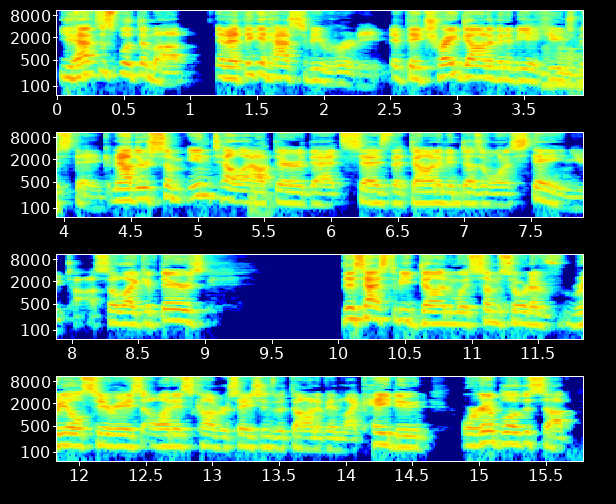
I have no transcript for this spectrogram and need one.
You have to split them up, and I think it has to be Rudy. If they trade Donovan, it'd be a huge Mhm. mistake. Now, there's some intel out there that says that Donovan doesn't want to stay in Utah. So, like, if there's this has to be done with some sort of real, serious, honest conversations with Donovan. Like, hey, dude, we're gonna blow this up.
